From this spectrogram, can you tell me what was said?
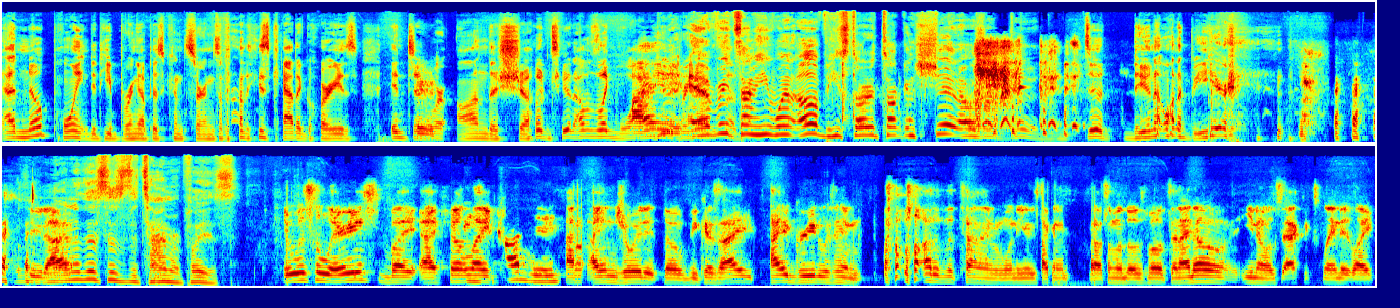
at no point did he bring up his concerns about these categories until Dude. we're on the show, dude. I was like, why? are you I- bringing Every time he went up, he started talking shit. I was like, dude, dude, do you not want to be here? dude, none I, of this is the time or place. it was hilarious. But I felt like I, I enjoyed it though because I I agreed with him a lot of the time when he was talking about some of those votes, and I know you know Zach explained it like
